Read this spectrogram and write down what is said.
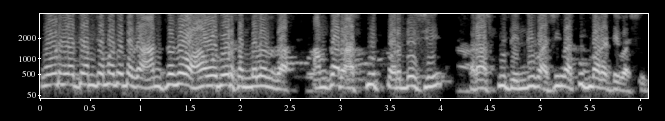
पोट जाते आमच्या मध्ये बघा आमचा जो हा वधूवर संमेलन होता आमचा राजपूत परदेशी राजपूत हिंदी भाषिक राजपूत मराठी भाषिक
